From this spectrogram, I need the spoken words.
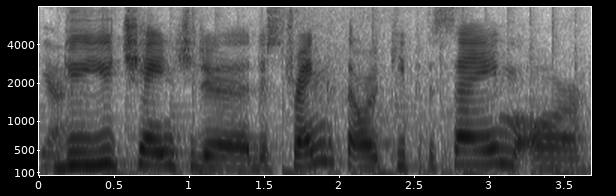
Yeah. Do you change the, the strength or keep it the same or?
